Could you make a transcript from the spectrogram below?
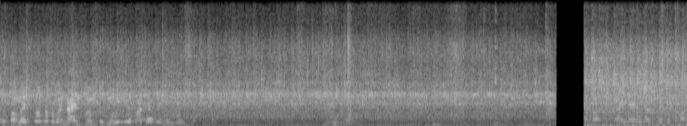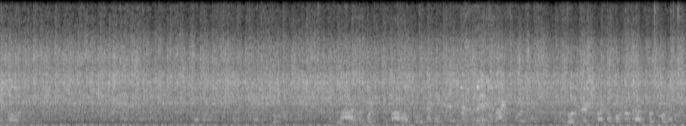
તમે જ કહો છો તમે નાખ્યું એમ તો જોઈ લઈએ પાછા એવું હોય તો. ફોટોગ્રાફ બધું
